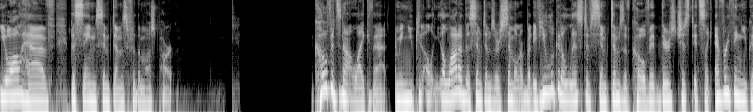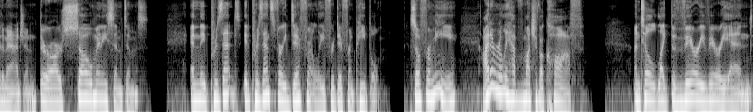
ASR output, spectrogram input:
You all have the same symptoms for the most part. COVID's not like that. I mean, you can a lot of the symptoms are similar, but if you look at a list of symptoms of COVID, there's just it's like everything you could imagine. There are so many symptoms. And they present it presents very differently for different people. So for me, I didn't really have much of a cough until like the very very end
